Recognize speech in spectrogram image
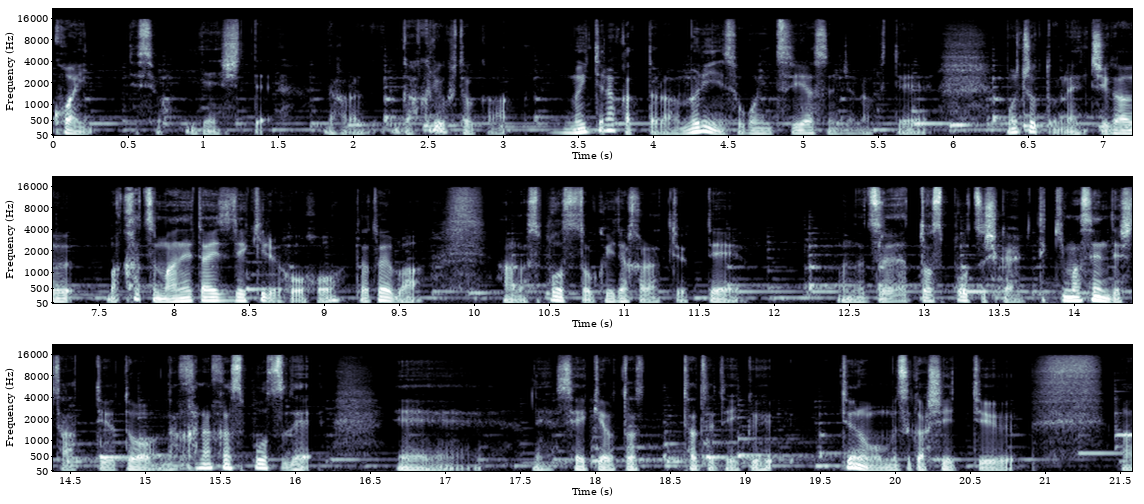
怖いんですよ遺伝子ってだから学力とか向いてなかったら無理にそこに費やすんじゃなくてもうちょっとね違う、まあ、かつマネタイズできる方法。例えばあのスポーツ得意だからって言ってずっとスポーツしかやってきませんでしたっていうとなかなかスポーツで、えーね、生計を立てていくっていうのも難しいっていうあ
